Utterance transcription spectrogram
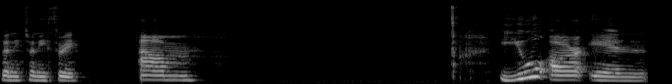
2023. Um, you are in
